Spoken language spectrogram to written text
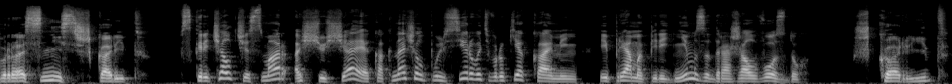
«Проснись, шкарит!» — вскричал Чесмар, ощущая, как начал пульсировать в руке камень, и прямо перед ним задрожал воздух. «Шкарит?»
